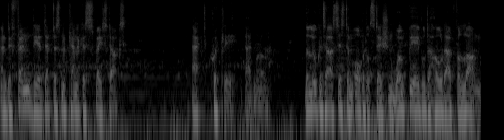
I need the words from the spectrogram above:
and defend the Adeptus Mechanicus space docks. Act quickly, Admiral. The Lucatar system orbital station won't be able to hold out for long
